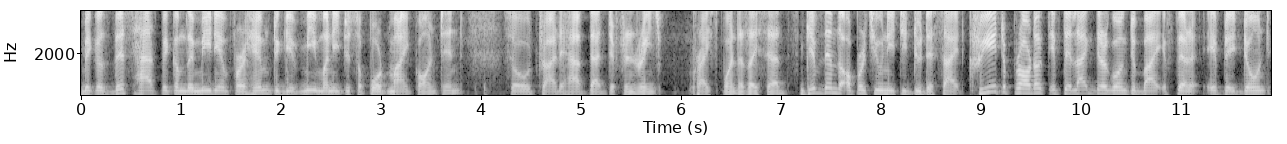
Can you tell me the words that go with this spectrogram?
because this has become the medium for him to give me money to support my content. So try to have that different range price point as i said. Give them the opportunity to decide. Create a product. If they like they're going to buy. If they're if they don't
